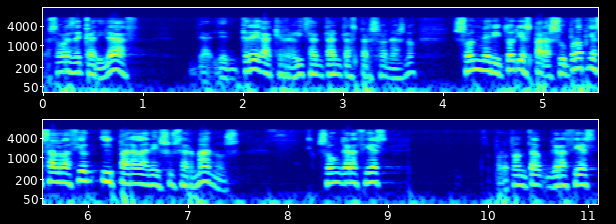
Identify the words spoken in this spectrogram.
las obras de caridad, de, entrega que realizan tantas personas, ¿no? Son meritorias para su propia salvación y para la de sus hermanos. Son gracias, por lo tanto, gracias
